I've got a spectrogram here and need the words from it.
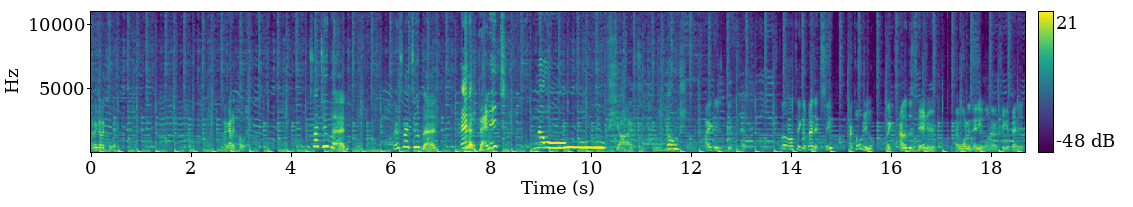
And I gotta collect. I gotta collect. It's not too bad. That's not too bad. And a Bennett? No shot. No shot. I just did that. Well, I'll take a Bennett. See? I told you. Like, out of this banner, if I wanted anyone, I would take a Bennett.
